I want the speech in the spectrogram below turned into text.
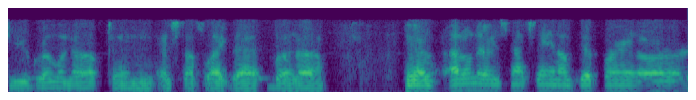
few growing up and and stuff like that. But uh, you know, I don't know. It's not saying I'm different or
